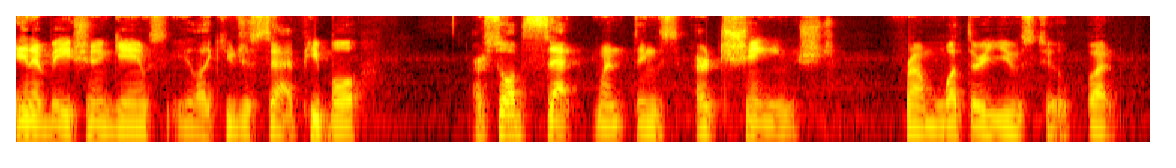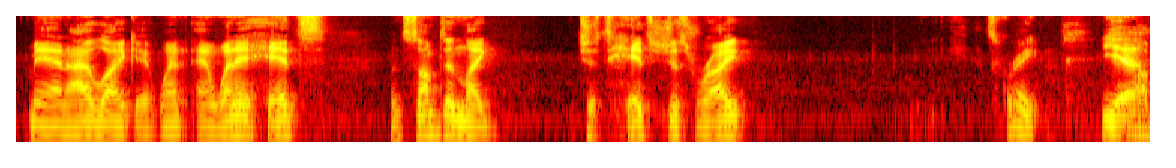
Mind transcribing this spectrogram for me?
innovation in games. Like you just said, people are so upset when things are changed from what they're used to. But man, I like it when and when it hits, when something like just hits just right, it's great. Yeah.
